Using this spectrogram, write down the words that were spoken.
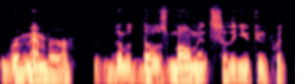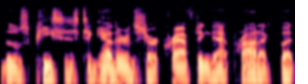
remember the, those moments so that you can put those pieces together and start crafting that product. But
